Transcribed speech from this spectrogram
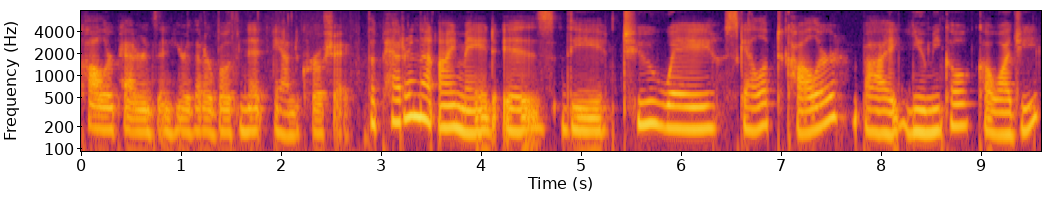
collar patterns in here that are both knit and crochet. The pattern that I made is the two-way scalloped collar by Yumiko Kawaji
